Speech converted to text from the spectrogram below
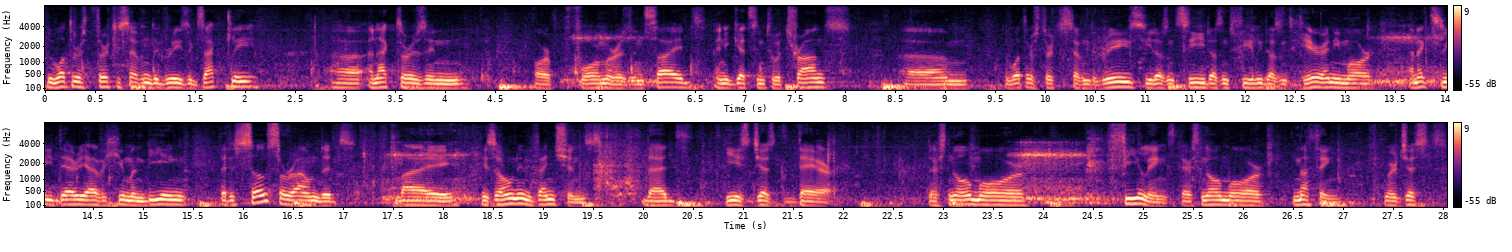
the water is 37 degrees exactly. Uh, an actor is in, or performer is inside, and he gets into a trance. Um, the water is 37 degrees. He doesn't see, he doesn't feel, he doesn't hear anymore. And actually, there you have a human being that is so surrounded by his own inventions that he is just there. There's no more feelings, there's no more nothing. We're just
